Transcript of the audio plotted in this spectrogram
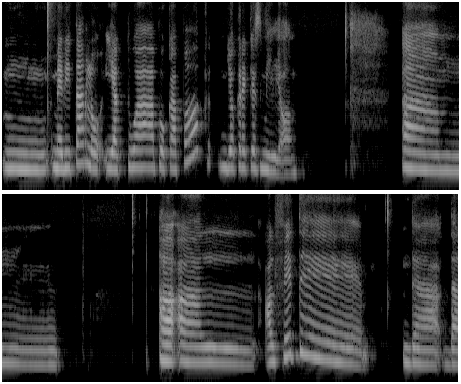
mm, meditar-lo i actuar a poc a poc jo crec que és millor. Um, el, el fet de, de, de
